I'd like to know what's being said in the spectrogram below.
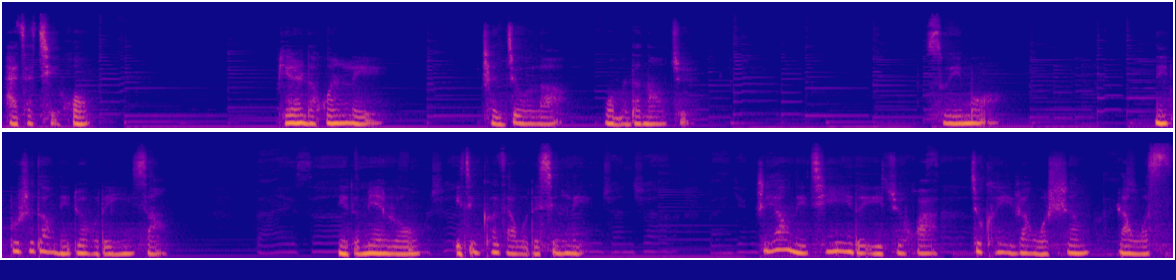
还在起哄。别人的婚礼，成就了我们的闹剧。苏一墨，你不知道你对我的影响，你的面容已经刻在我的心里。只要你轻易的一句话，就可以让我生，让我死。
